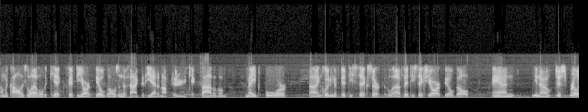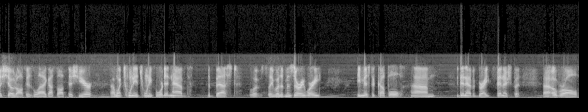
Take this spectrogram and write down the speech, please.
on the college level to kick 50 yard field goals, and the fact that he had an opportunity to kick five of them, made four, uh, including a 56 uh, 56 yard field goal, and you know just really showed off his leg. I thought this year uh, went 20 to 24. Didn't have the best. Let's see, was it Missouri where he he missed a couple? Um, he didn't have a great finish, but uh, overall,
